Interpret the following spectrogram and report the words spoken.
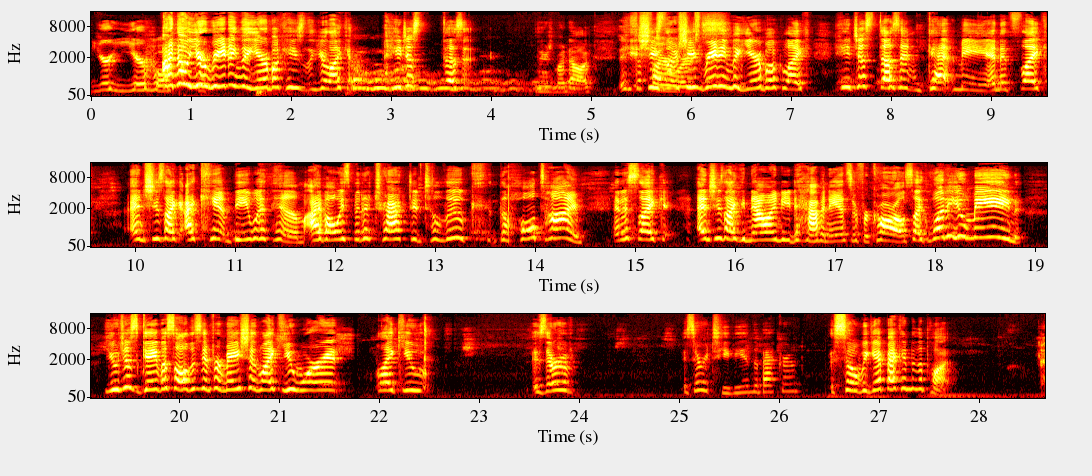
Your yearbook. I know you're reading the yearbook. He's you're like he just doesn't. There's my dog. It's she's she's reading the yearbook like he just doesn't get me, and it's like, and she's like, I can't be with him. I've always been attracted to Luke the whole time, and it's like, and she's like, now I need to have an answer for Carl. It's like, what do you mean? You just gave us all this information like you weren't like you. Is there a is there a TV in the background? So we get back into the plot.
